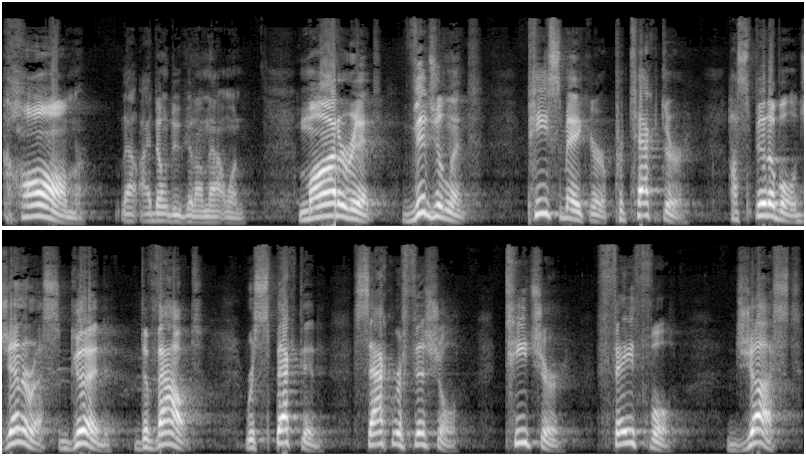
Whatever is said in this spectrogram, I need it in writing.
calm. Now, I don't do good on that one. Moderate, vigilant, peacemaker, protector, hospitable, generous, good, devout, respected, sacrificial, teacher, faithful, just,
